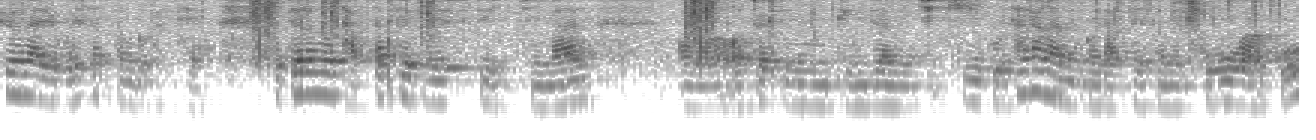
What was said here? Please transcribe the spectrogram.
표현하려고 했었던 것 같아요. 저 때로는 답답해 보일 수도 있지만 어, 때는 굉장히 지키고 사랑하는 것 앞에서는 보호하고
